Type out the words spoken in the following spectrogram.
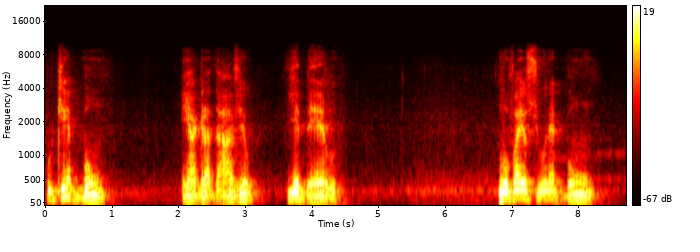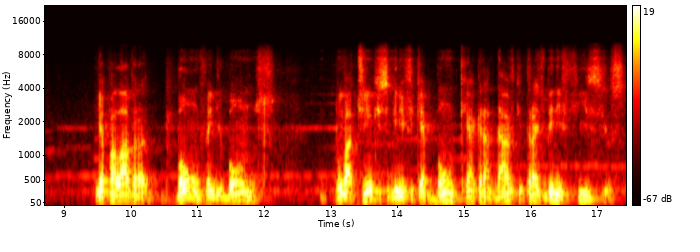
Porque é bom, é agradável e é belo. Louvai ao Senhor é bom. E a palavra bom vem de bônus, do latim, que significa é bom, que é agradável, que traz benefícios.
